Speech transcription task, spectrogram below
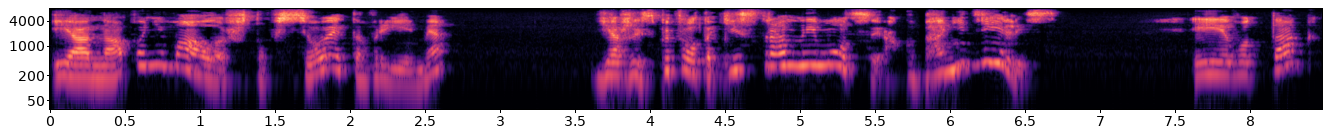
и она понимала, что все это время я же испытывала такие странные эмоции, а куда они делись? И вот так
